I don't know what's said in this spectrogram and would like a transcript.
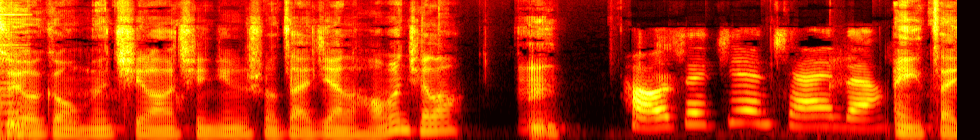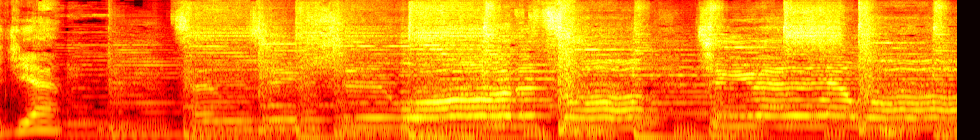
最后跟我们七郎亲亲说再见了，好吗？七郎，好，再见，亲爱的。哎，再见。曾经是我的错，请原谅我。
